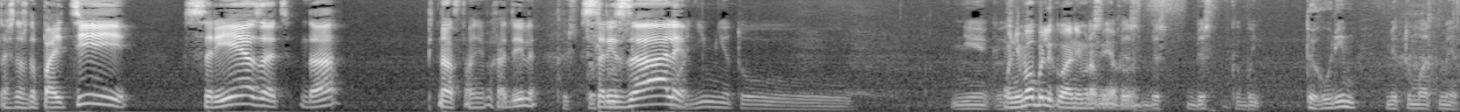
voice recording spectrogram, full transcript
Значит, нужно пойти, срезать, да? 15-го они выходили. То есть то, срезали. Они нету не, как У него были куаним без, без, без, без, как бы, тегурим метумат мет.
